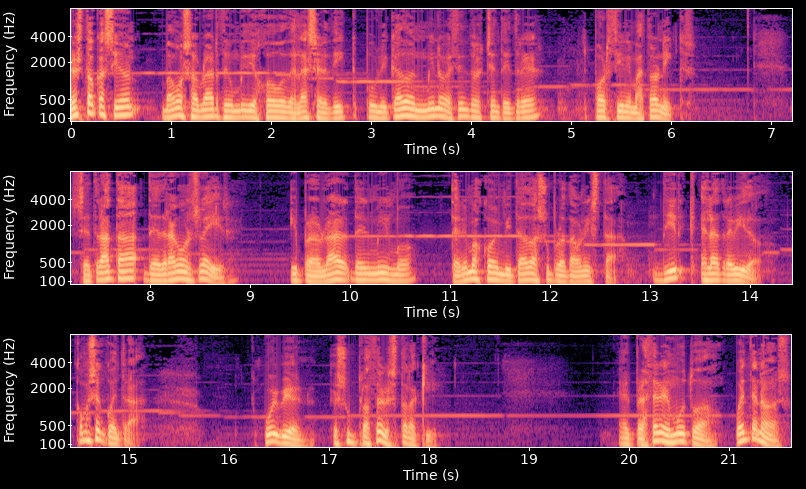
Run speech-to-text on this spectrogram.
esta ocasión vamos a hablar de un videojuego de Laserdisc publicado en 1983 por Cinematronics. Se trata de Dragon Slayer y para hablar del mismo tenemos como invitado a su protagonista, Dirk el Atrevido. ¿Cómo se encuentra? Muy bien, es un placer estar aquí. El placer es mutuo. Cuéntenos,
